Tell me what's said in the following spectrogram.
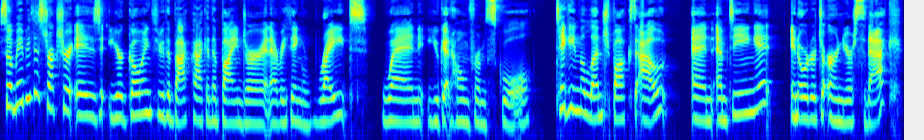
So maybe the structure is you're going through the backpack and the binder and everything right when you get home from school. Taking the lunchbox out and emptying it in order to earn your snack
